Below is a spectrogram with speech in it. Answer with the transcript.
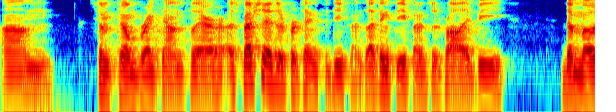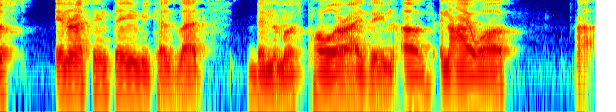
um, some film breakdowns there, especially as it pertains to defense. I think defense would probably be the most interesting thing because that's been the most polarizing of an Iowa uh,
